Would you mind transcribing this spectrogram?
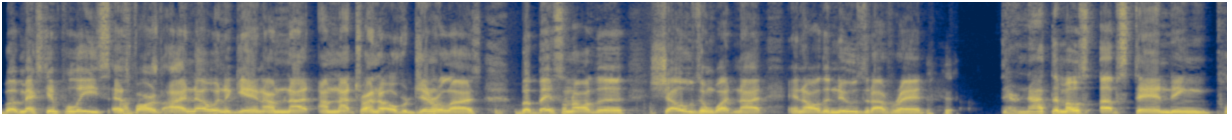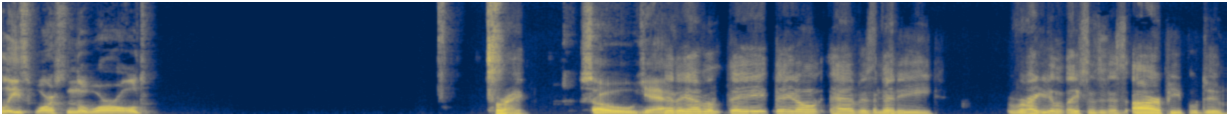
But Mexican police, as far as I know, and again, I'm not I'm not trying to overgeneralize, but based on all the shows and whatnot and all the news that I've read, they're not the most upstanding police force in the world. Right. So Yeah, yeah, they have a they they don't have as many regulations as our people do,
